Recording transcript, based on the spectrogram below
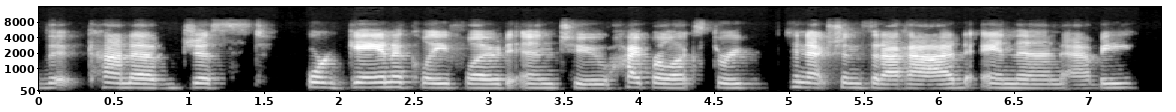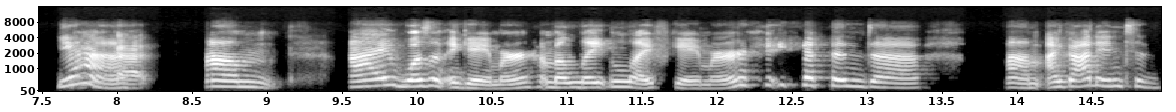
that kind of just organically flowed into Hyperluxe through connections that I had, and then Abbey. Yeah. Um, I wasn't a gamer. I'm a late in life gamer. and uh, um, I got into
